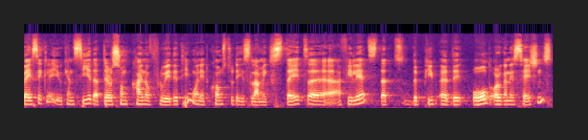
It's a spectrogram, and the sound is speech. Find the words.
basically, you can see that there's some kind of fluidity when it comes to the Islamic State uh, affiliates, that the, uh, the, old organizations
